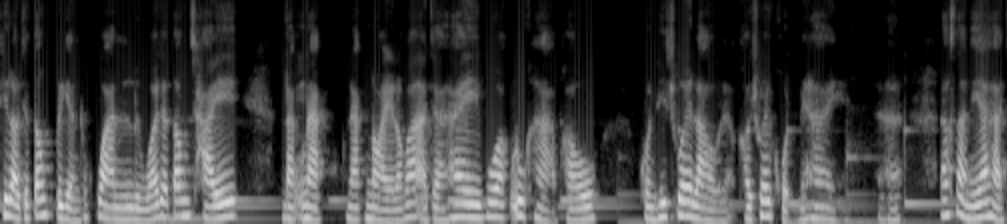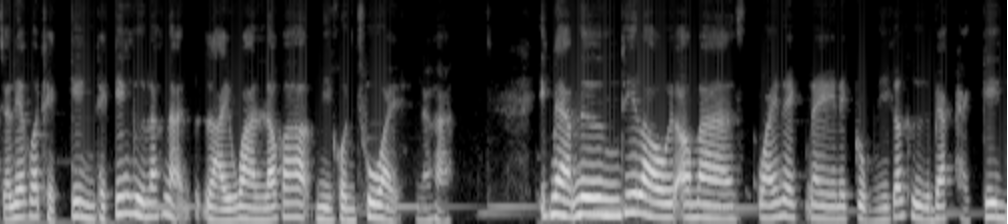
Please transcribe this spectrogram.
ที่เราจะต้องเปลี่ยนทุกวันหรือว่าจะต้องใช้หนักหนักหนักหน่อย แล้วก็อาจจะให้พวกลูกหาบเขาคนที่ช่วยเราเนี่ยเขาช่วยขนไม่ให้นะคะ ลักษณะนี้ค่ะจะเรียกว่า taking taking คือลักษณะหลายวันแล้วก็มีคนช่วยนะคะอีกแบบหนึ่งที่เราเอามาไว้ในในในกลุ่มนี้ก็คือ backpacking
